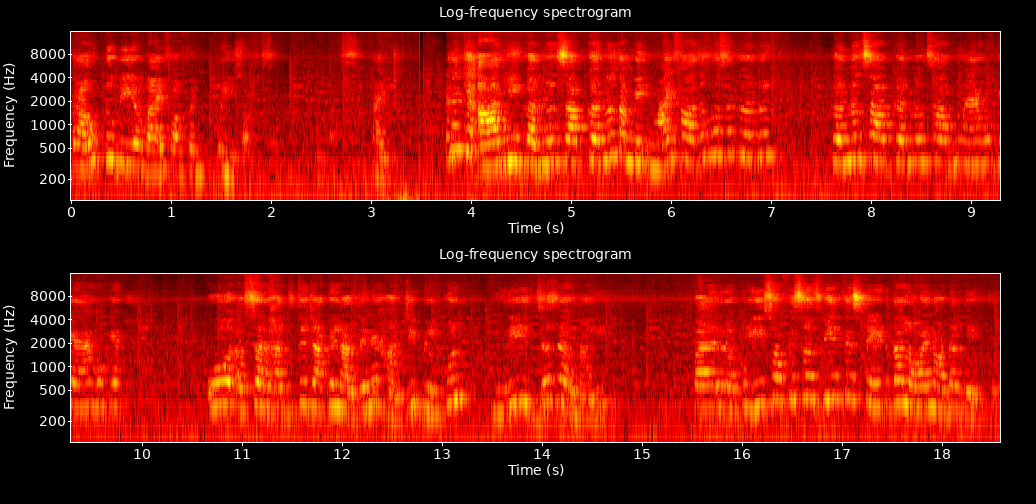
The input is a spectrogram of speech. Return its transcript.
proud to be a wife of an police officer ਬਸ ਥੈਂਕ ਯੂ ਹੈ ਨਾ ਕਿ ਆਰਮੀ ਕਰਨਲ ਸਾਹਿਬ ਕਰਨਲ ਤਾਂ my father was a colonel ਸਾਹਿਬ ਕਰਨਲ ਸਾਹਿਬ ਨੂੰ ਐ ਹੋ ਗਿਆ ਐ ਹੋ ਗਿਆ ਉਹ ਸਰਹੱਦ ਤੇ ਜਾ ਕੇ ਲੜਦੇ ਨੇ ਹਾਂਜੀ ਬਿਲਕੁਲ ਪੂਰੀ ਇੱਜ਼ਤ ਹੈ ਉਹਨਾਂ ਲਈ ਪਰ ਪੁਲਿਸ ਆਫੀਸਰਸ ਵੀ ਇੱਥੇ ਸਟੇਟ ਦਾ ਲਾਅ ਐਂਡ ਆਰਡਰ ਦੇਖਦੇ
